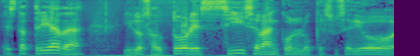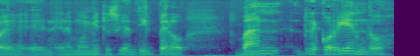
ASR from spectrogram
esta triada y los autores sí se van con lo que sucedió en, en el movimiento estudiantil, pero van recorriendo,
